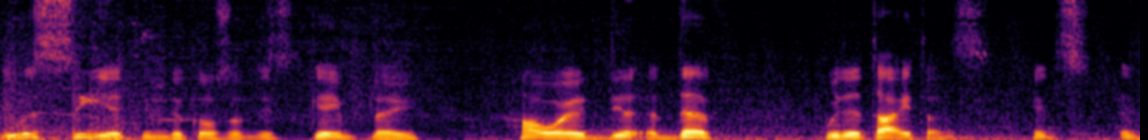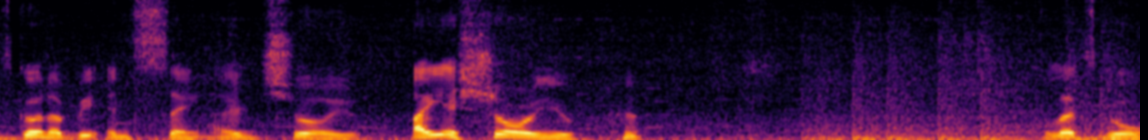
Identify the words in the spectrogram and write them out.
You will see it in the course of this gameplay, how I uh, deal death with the Titans. It's it's gonna be insane, I assure you. I assure you. let's go.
